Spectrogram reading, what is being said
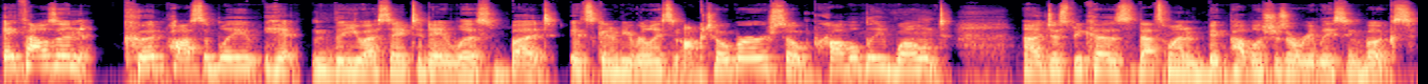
8,000 could possibly hit the USA Today list, but it's going to be released in October, so probably won't, uh, just because that's when big publishers are releasing books.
